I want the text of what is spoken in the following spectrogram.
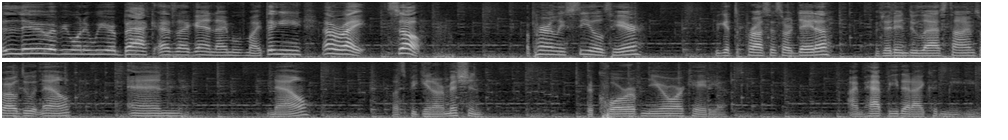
Hello everyone and we are back as again I move my thingy. Alright, so apparently Ciel's here. We get to process our data, which I didn't do last time, so I'll do it now. And now, let's begin our mission. The core of Neo Arcadia. I'm happy that I could meet you.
